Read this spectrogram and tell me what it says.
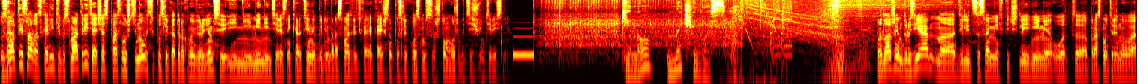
золотые слова. Сходите, посмотрите, а сейчас послушайте новости, после которых мы вернемся и не менее интересные картины будем рассматривать, хотя, конечно, после космоса, что может быть еще интереснее. Кино началось. Продолжаем, друзья, делиться с вами впечатлениями от э, просмотренного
